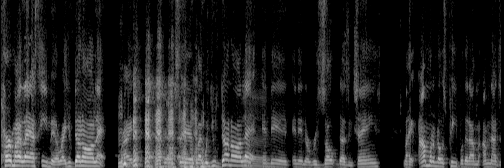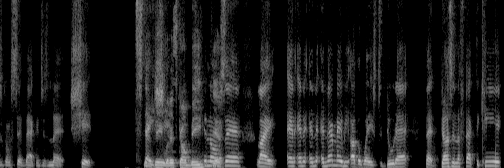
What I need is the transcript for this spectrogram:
per my last email right you've done all that right you know what i'm saying like when you've done all that and then and then the result doesn't change like i'm one of those people that i'm i'm not just gonna sit back and just let shit stay be shit. what it's gonna be. you know what i'm saying like and and and, and there may be other ways to do that that doesn't affect the kid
